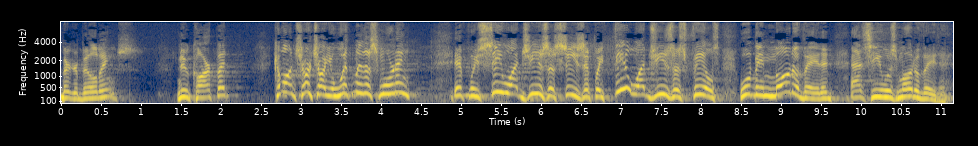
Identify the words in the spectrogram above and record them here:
Bigger buildings? New carpet? Come on, church, are you with me this morning? If we see what Jesus sees, if we feel what Jesus feels, we'll be motivated as he was motivated.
